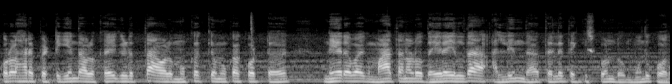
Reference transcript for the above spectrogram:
ಕೊರಳಹಾರ ಪೆಟ್ಟಿಗೆಯಿಂದ ಅವಳು ಕೈಗಿಡುತ್ತಾ ಅವಳ ಮುಖಕ್ಕೆ ಮುಖ ಕೊಟ್ಟು ನೇರವಾಗಿ ಮಾತನಾಡೋ ಧೈರ್ಯ ಇಲ್ದ ಅಲ್ಲಿಂದ ತಲೆ ತೆಗ್ಗಿಸ್ಕೊಂಡು ಮುಂದಕ್ಕೆ ಹೋದ.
